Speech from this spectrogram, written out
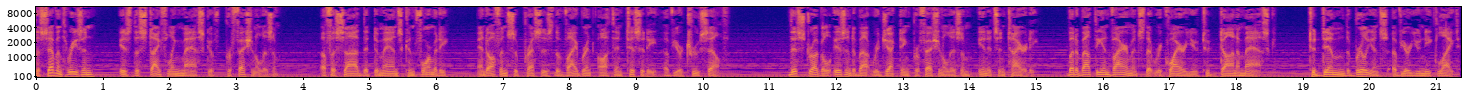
The seventh reason is the stifling mask of professionalism, a facade that demands conformity and often suppresses the vibrant authenticity of your true self. This struggle isn't about rejecting professionalism in its entirety, but about the environments that require you to don a mask, to dim the brilliance of your unique light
